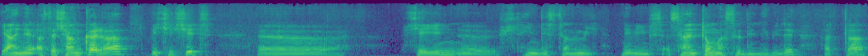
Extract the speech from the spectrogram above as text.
Yani aslında Shankara bir çeşit e, şeyin e, işte Hindistan'ın ne bileyim Saint Thomas'ı denebilir. Hatta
